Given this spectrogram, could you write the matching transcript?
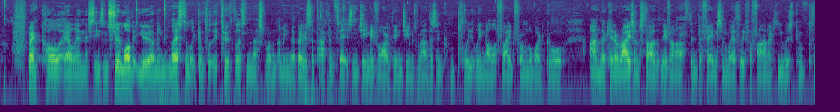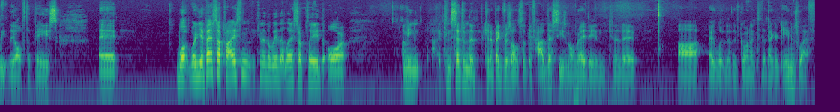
Big call early in the season. Stuart, what about you? I mean, Leicester look completely toothless in this one. I mean, their biggest attacking threats in Jamie Vardy and James Maddison completely nullified from the word go. And the kind of rising star that they've unearthed in defence in Wesley Fofana, he was completely off the pace. Uh, what were you a bit surprised in kind of the way that Leicester played, or I mean, considering the kind of big results that they've had this season already, and kind of the uh, outlook that they've gone into the bigger games with,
